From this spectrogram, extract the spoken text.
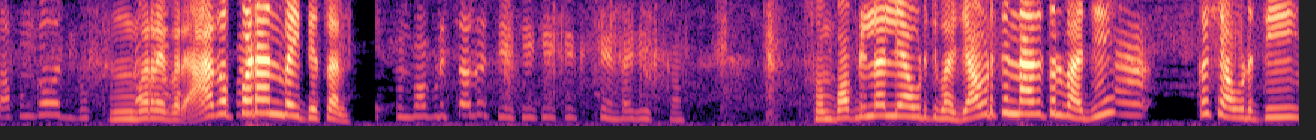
आपण गवत घेऊ बरं आहे बरं. अगं पडान बाई ते चल. सोनपापडी चालूच आहे. एक एक एक एक शेंडा घेत का सोमपापडीला लई आवडती भाजी. आवडते ना तुला भाजी? कशी आवडती?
